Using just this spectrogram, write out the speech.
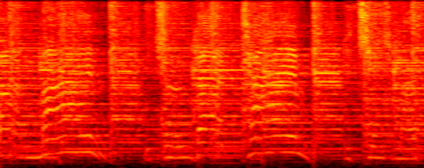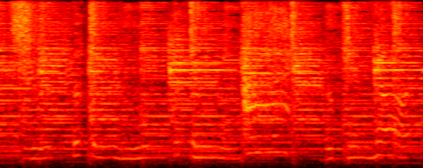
my tune. I look in your.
